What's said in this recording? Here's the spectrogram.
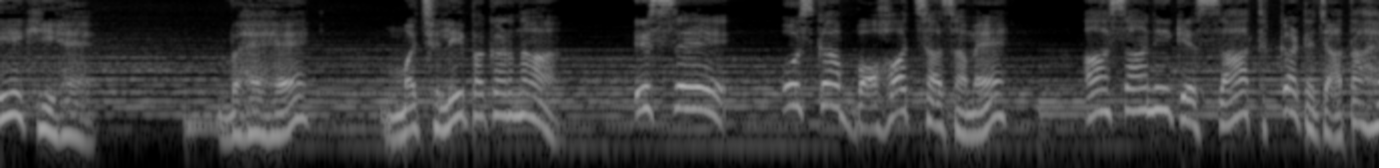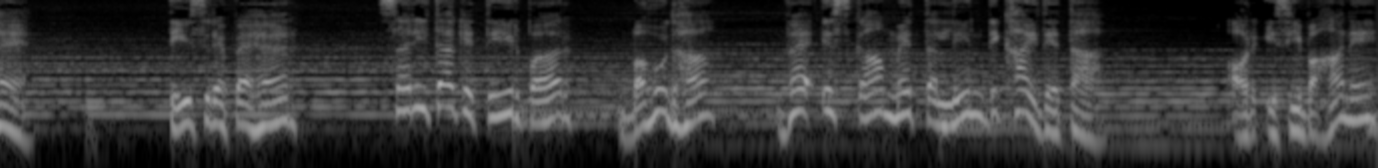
एक ही है। वह है मछली पकड़ना। इससे उसका बहुत सा समय आसानी के साथ कट जाता है। तीसरे पहर सरिता के तीर पर बहुधा वह इस काम में तल्लीन दिखाई देता और इसी बहाने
